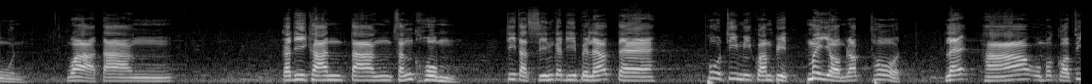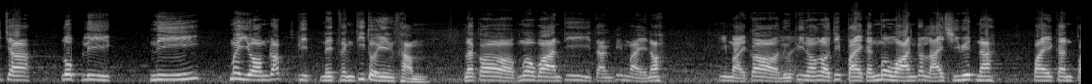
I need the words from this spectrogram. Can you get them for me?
มูลว่าทางคดีการทางสังคมที่ตัดสินคดีไปแล้วแต่ผู้ที่มีความผิดไม่ยอมรับโทษ และหาองค์ประกอบที่จะลบหลีกหนีไม่ยอมรับผิดในทางที่ตัวเองทำแล้วก็เมื่อวานที่ทางพี่ใหม่เนาะพี่ใหม่ก็หรือพี่น้องเราที่ไปกันเมื่อวานก็หลายชีวิตนะไปกันไป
